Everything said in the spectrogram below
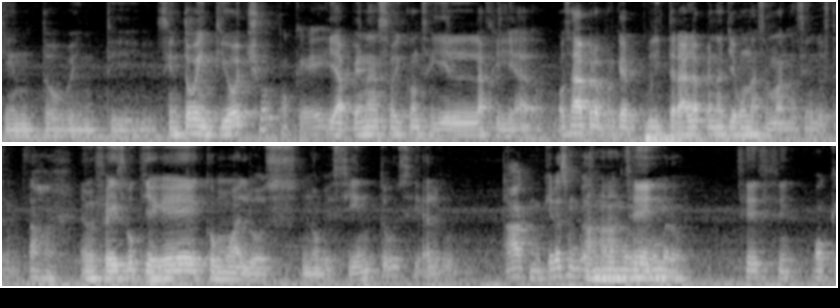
120, 128 y apenas hoy conseguí el afiliado. O sea, pero porque literal apenas llevo una semana haciendo streams. En Facebook llegué como a los 900 y algo. Ah, como quieres, un, es un muy buen número. Sí, sí, sí. Ok,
